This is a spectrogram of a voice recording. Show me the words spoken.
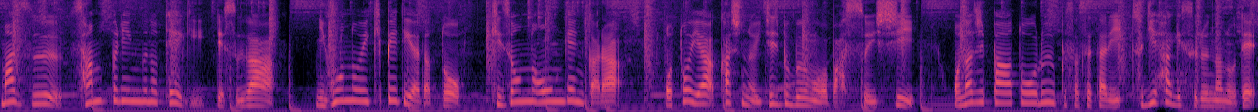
まずサンプリングの定義ですが日本のウィキペディアだと既存の音源から音や歌詞の一部分を抜粋し同じパートをループさせたり継ぎはぎするなどで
